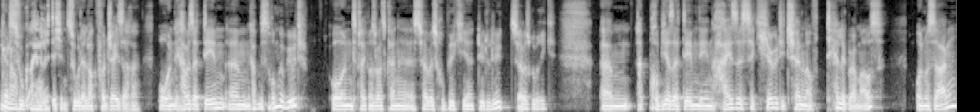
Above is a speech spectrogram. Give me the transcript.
Im Genau. Zug, ach ja, richtig, im Zug der Log4j-Sache. Und ich habe seitdem, ähm, ich habe ein bisschen rumgewühlt und vielleicht mal so als kleine Service-Rubrik hier, Service-Rubrik, ähm, probiere seitdem den Heise Security Channel auf Telegram aus und muss sagen,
